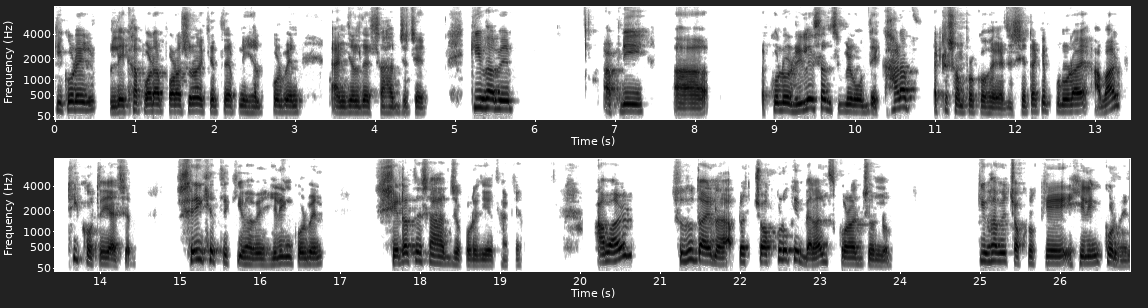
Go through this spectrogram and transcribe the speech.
কি করে লেখাপড়া, পড়াশোনার ক্ষেত্রে আপনি হেল্প করবেন অ্যাঞ্জেলদের সাহায্য চেয়ে, কীভাবে আপনি কোনো রিলেশনশিপের মধ্যে খারাপ একটা সম্পর্ক হয়ে গেছে, সেটাকে পুনরায় আবার ঠিক করতে যাচ্ছেন সেই ক্ষেত্রে কীভাবে হিলিং করবেন, সেটাতে সাহায্য করে দিয়ে থাকে। আবার শুধু তাই না, আপনার চক্রকে ব্যালেন্স করার জন্য কীভাবে চক্রকে হিলিং করবেন,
